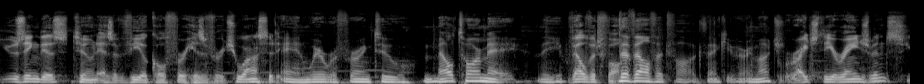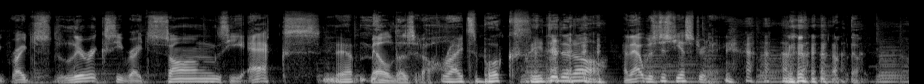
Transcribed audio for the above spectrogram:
using this tune as a vehicle for his virtuosity. And we're referring to Mel Torme, the Velvet Fog. the Velvet Fog. Thank you very much. writes the arrangements, he writes the lyrics, he writes songs, he acts. Yep. Mel does it all. Writes books. He did it all. And that was just yesterday.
